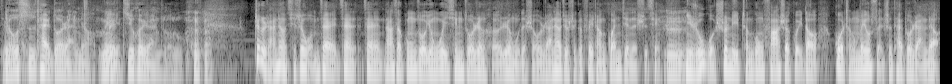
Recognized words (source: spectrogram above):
流失太多燃料，没有机会软着陆。这个燃料其实我们在在在 NASA 工作用卫星做任何任务的时候，燃料就是个非常关键的事情。嗯，你如果顺利成功发射轨道过程没有损失太多燃料，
